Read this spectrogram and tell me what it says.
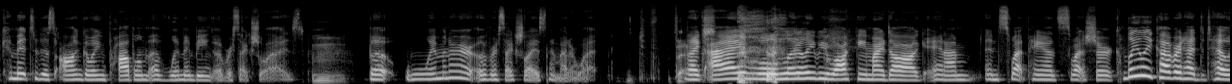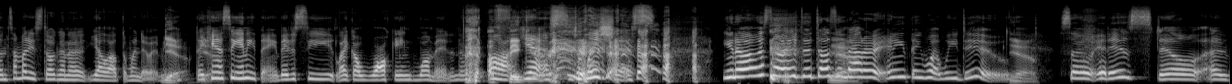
commit to this ongoing problem of women being over sexualized. Mm. But women are over sexualized no matter what. Facts. Like I will literally be walking my dog and I'm in sweatpants, sweatshirt, completely covered head to toe, and somebody's still gonna yell out the window at me. Yeah, they yeah. can't see anything. They just see like a walking woman and they're like, oh figure." yes, delicious. you know, so it, it doesn't Yeah. matter anything what we do. yeah, So it is still a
